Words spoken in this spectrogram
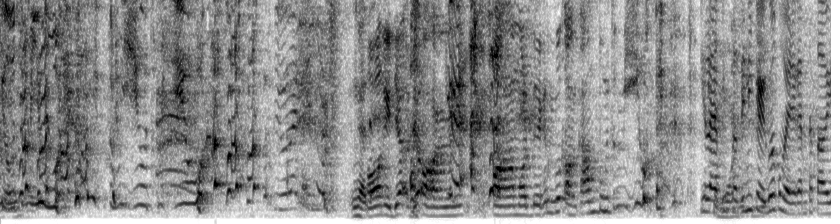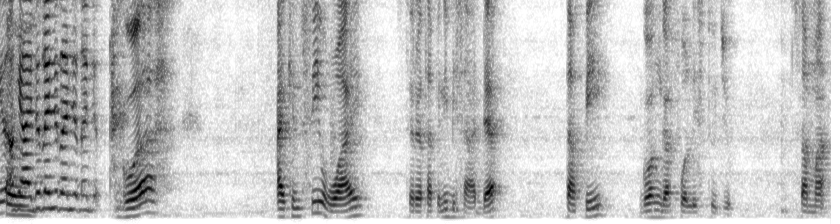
Iu, cemiu, cemiu, cemiu. enggak Oh, oke dia dia orang orang modern kan gue orang kampung cemiu. Gila episode ini kayak gue kebanyakan ketawa gitu. Oke lanjut lanjut lanjut lanjut. gua I can see why stereotip ini bisa ada tapi gua nggak fully setuju. Sama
